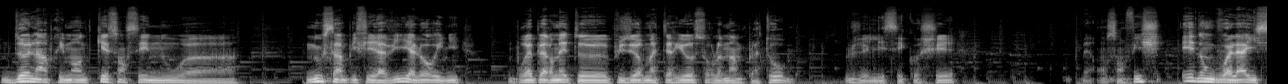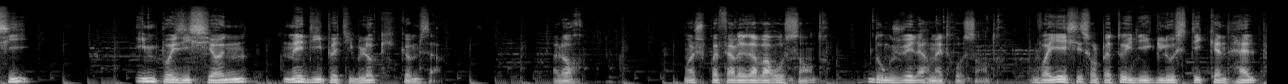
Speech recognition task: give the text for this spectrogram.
de l'imprimante qui est censée nous, euh, nous simplifier la vie. Alors on pourrait permettre euh, plusieurs matériaux sur le même plateau. Je vais le laisser cocher. Mais on s'en fiche. Et donc voilà ici, il me positionne mes 10 petits blocs comme ça. Alors, moi je préfère les avoir au centre. Donc je vais les remettre au centre. Vous voyez ici sur le plateau, il dit Glow Stick can help.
